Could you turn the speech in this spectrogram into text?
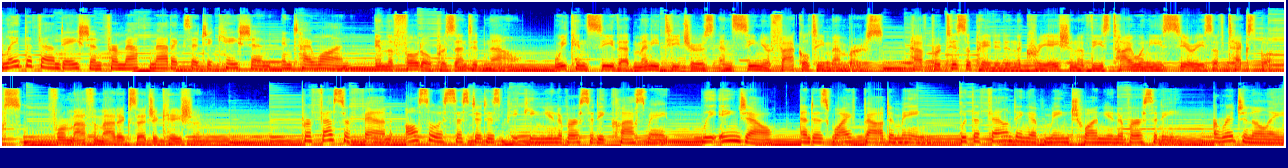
laid the foundation for mathematics education in Taiwan. In the photo presented now, we can see that many teachers and senior faculty members have participated in the creation of these Taiwanese series of textbooks for mathematics education. Professor Fan also assisted his Peking University classmate, Li Yingzhou, and his wife Bao Deming, with the founding of Mingchuan University. Originally,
